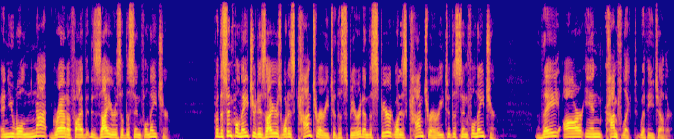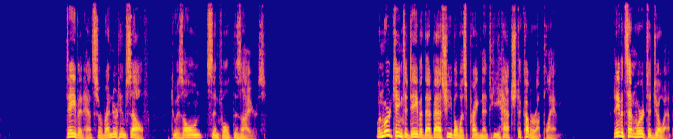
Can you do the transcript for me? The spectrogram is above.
and you will not gratify the desires of the sinful nature. For the sinful nature desires what is contrary to the Spirit, and the Spirit what is contrary to the sinful nature. They are in conflict with each other. David had surrendered himself to his own sinful desires. When word came to David that Bathsheba was pregnant, he hatched a cover up plan. David sent word to Joab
